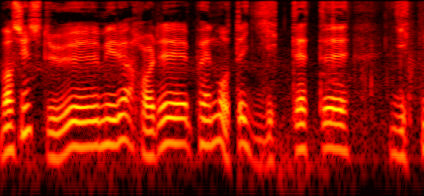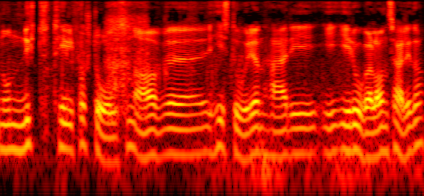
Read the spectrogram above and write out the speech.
Hva syns du, Myhre? Har det på en måte gitt, et, eh, gitt noe nytt til forståelsen av eh, historien her i, i, i Rogaland, særlig da?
